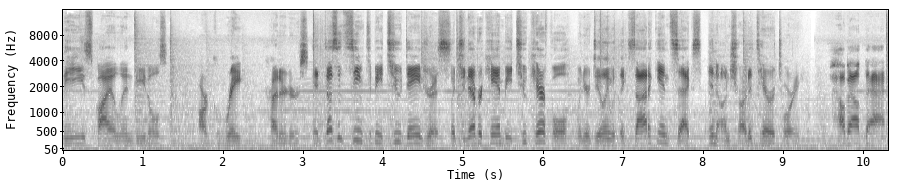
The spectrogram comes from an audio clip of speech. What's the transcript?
These violin beetles are great predators. It doesn't seem to be too dangerous, but you never can be too careful when you're dealing with exotic insects in uncharted territory. How about that?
